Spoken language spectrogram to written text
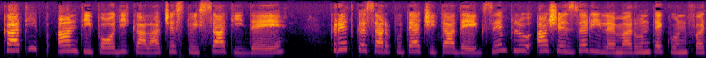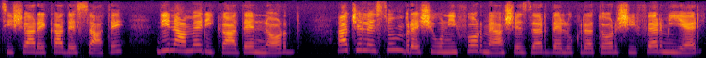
Ca tip antipodic al acestui sat idee, Cred că s-ar putea cita, de exemplu, așezările mărunte cu înfățișare ca de sate din America de Nord, acele sumbre și uniforme așezări de lucrători și fermieri,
